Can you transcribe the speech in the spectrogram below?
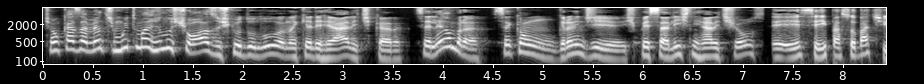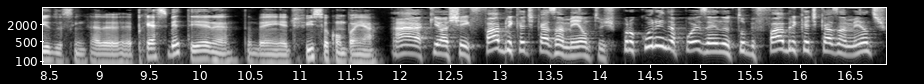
Tinham casamentos muito mais luxuosos que o do Lula naquele reality, cara. Você lembra? Você que é um grande especialista em reality shows. Esse aí passou batido, assim, cara. É porque é SBT, né? Também é difícil acompanhar. Ah, aqui eu achei Fábrica de Casamentos. Procurem depois aí no YouTube Fábrica de Casamentos.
